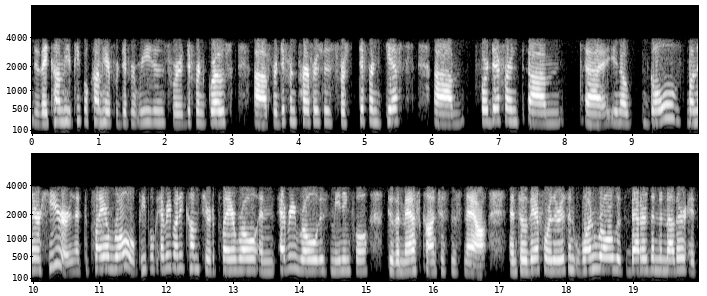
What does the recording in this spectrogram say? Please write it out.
they come here. People come here for different reasons, for different growth, uh, for different purposes, for different gifts, um, for different um, uh, you know goals when they're here to play a role. People, everybody comes here to play a role, and every role is meaningful to the mass consciousness now. And so, therefore, there isn't one role that's better than another. It's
